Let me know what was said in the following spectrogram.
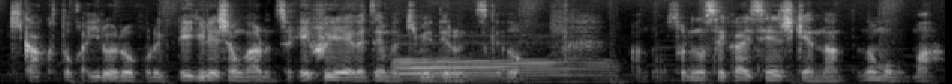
規格とか、いろいろこれ、レギュレーションがあるんですよ。FA が全部決めてるんですけど。あの、それの世界選手権なんてのも、ま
